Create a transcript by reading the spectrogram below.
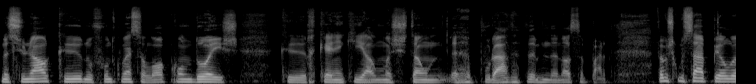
nacional, que no fundo começa logo com dois que requerem aqui alguma gestão eh, apurada da nossa parte. Vamos começar pelo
